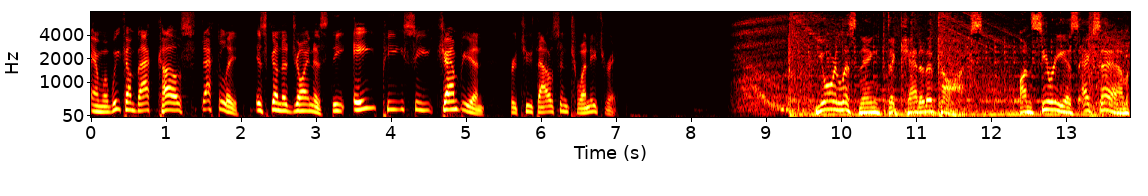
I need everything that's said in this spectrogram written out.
And when we come back, Kyle Steckly is going to join us, the APC champion for 2023. You're listening to Canada Talks on Sirius XM,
